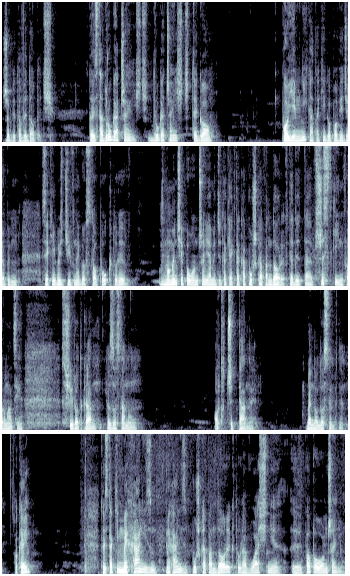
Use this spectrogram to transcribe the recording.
żeby to wydobyć. To jest ta druga część, druga część tego pojemnika, takiego powiedziałbym, z jakiegoś dziwnego stopu, który w momencie połączenia będzie tak jak taka puszka Pandory. Wtedy te wszystkie informacje z środka zostaną odczytane, będą dostępne. Ok? To jest taki mechanizm, mechanizm puszka Pandory, która właśnie y, po połączeniu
